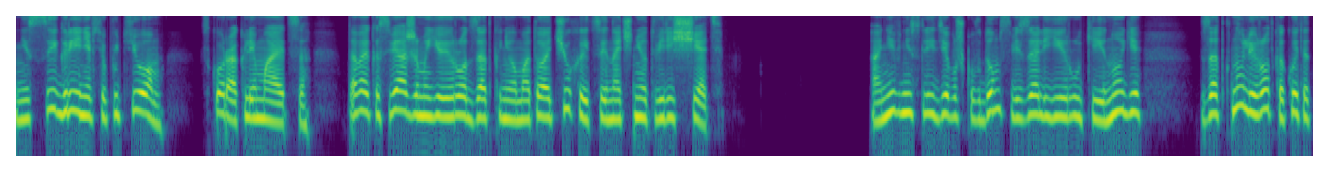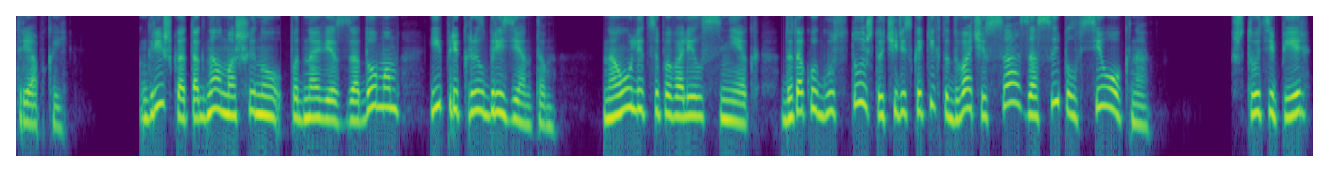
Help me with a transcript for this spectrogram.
«Не ссы, Гриня, все путем. Скоро оклемается. Давай-ка свяжем ее и рот заткнем, а то очухается и начнет верещать». Они внесли девушку в дом, связали ей руки и ноги, заткнули рот какой-то тряпкой. Гришка отогнал машину под навес за домом и прикрыл брезентом. На улице повалил снег, да такой густой, что через каких-то два часа засыпал все окна. «Что теперь?»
